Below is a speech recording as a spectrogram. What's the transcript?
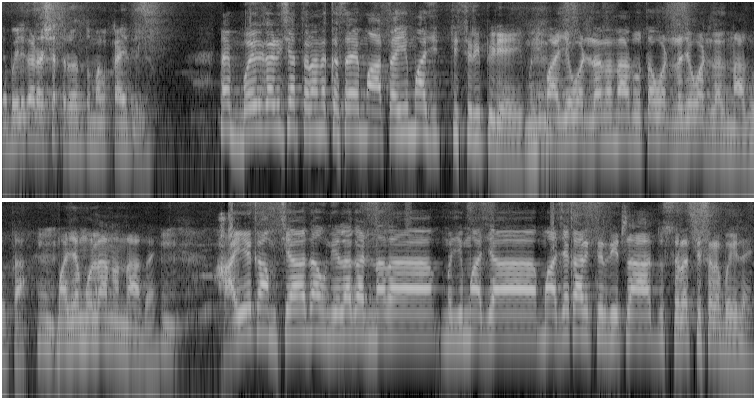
या बैलगाडा क्षेत्रानं तुम्हाला काय दिलं? नाही बैलगाडी क्षेत्रानं कसं आहे मग आता ही माझी तिसरी पिढी आहे. म्हणजे माझ्या वडिलांना नाद होता वडिलाच्या वडिलाला नाद होता. माझ्या मुलांना नाद आहे. हा एक आमच्या दावणीला घडणारा म्हणजे माझ्या माझ्या कारकिर्दीतला दुसरा तिसरा बैल आहे.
